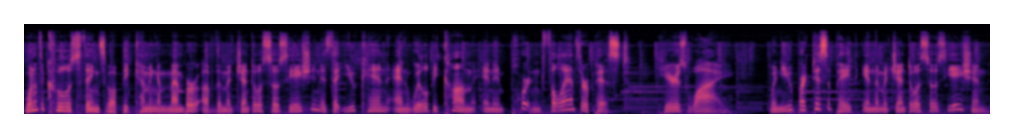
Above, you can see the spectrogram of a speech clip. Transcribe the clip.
One of the coolest things about becoming a member of the Magento Association is that you can and will become an important philanthropist. Here's why. When you participate in the Magento Association,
